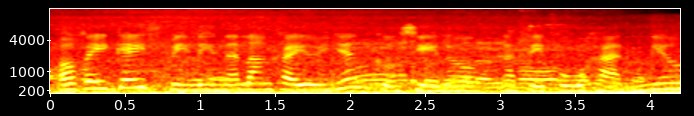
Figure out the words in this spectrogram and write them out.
Okay guys, pili na lang kayo yan kung sino natipuhan nyo.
